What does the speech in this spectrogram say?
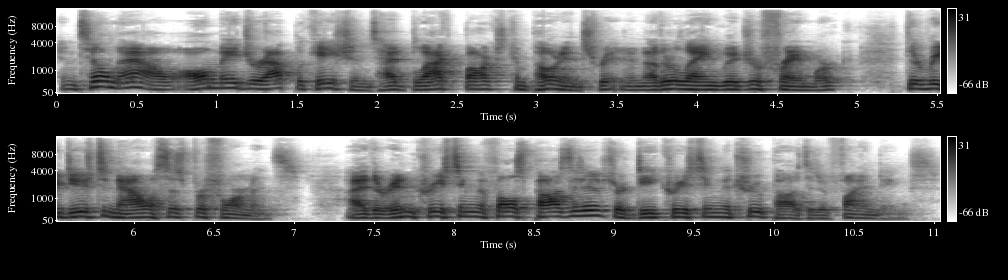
until now, all major applications had black box components written in another language or framework that reduced analysis performance, either increasing the false positives or decreasing the true positive findings.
